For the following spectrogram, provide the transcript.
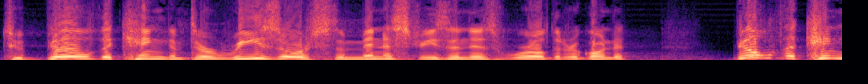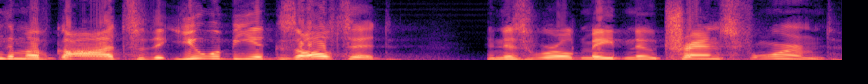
to build the kingdom, to resource the ministries in this world that are going to build the kingdom of God so that you will be exalted in this world made new, transformed.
